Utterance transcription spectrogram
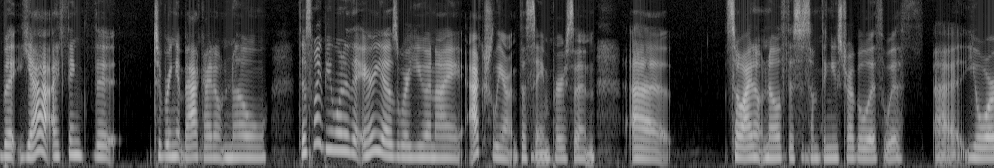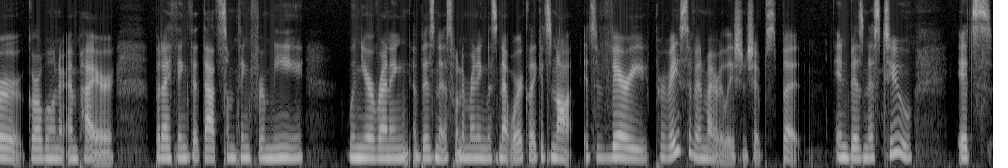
but yeah, I think that to bring it back, I don't know. This might be one of the areas where you and I actually aren't the same person. Uh, so I don't know if this is something you struggle with with uh, your girl boner empire, but I think that that's something for me when you're running a business, when I'm running this network. Like it's not, it's very pervasive in my relationships, but in business too, it's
